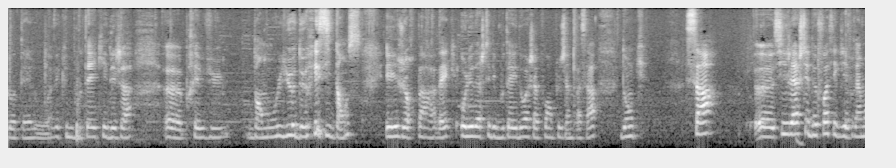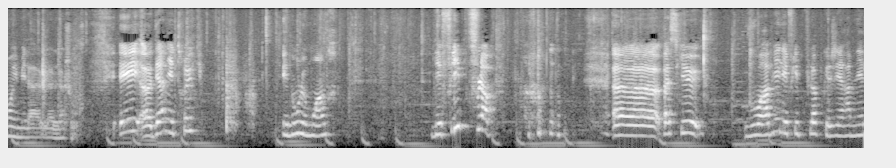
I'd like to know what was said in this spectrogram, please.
l'hôtel ou avec une bouteille qui est déjà prévue dans mon lieu de résidence. Et je repars avec. Au lieu d'acheter des bouteilles d'eau à chaque fois, en plus j'aime pas ça. Donc ça, si je l'ai acheté deux fois, c'est que j'ai vraiment aimé la chose. Et dernier truc, et non le moindre, des flip-flops. Euh, parce que vous vous rappelez les flip-flops que j'ai ramené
